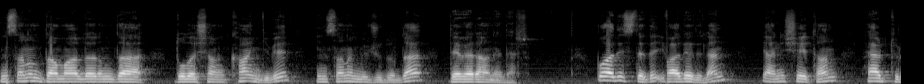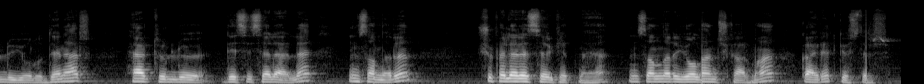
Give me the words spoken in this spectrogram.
insanın damarlarında dolaşan kan gibi insanın vücudunda deveran eder. Bu hadiste de ifade edilen yani şeytan her türlü yolu dener, her türlü desiselerle insanları şüphelere sevk etmeye, insanları yoldan çıkarmaya gayret gösterir.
